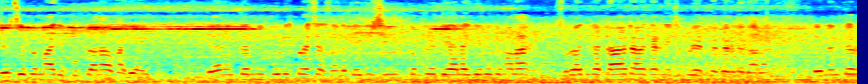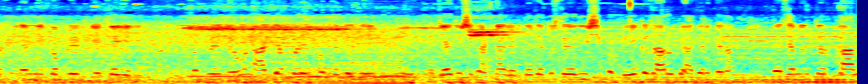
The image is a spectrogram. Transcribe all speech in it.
घरचे पण माझे खूप तणावाखाली आहेत. त्यानंतर मी पोलीस प्रशासनाला त्या दिवशी कंप्लेंट द्यायला गेलो. तर मला सुरुवातीला टाळाटाळ करण्याचा प्रयत्न करण्यात आला. त्यानंतर त्यांनी कंप्लेंट घेतली गेली. कंप्लेंट घेऊन अद्यापपर्यंत फक्त त्यांनी ज्या दिवशी घटना घडली त्या दुसऱ्या दिवशी फक्त एकच आरोपी हजर केला. त्याच्यानंतर काल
